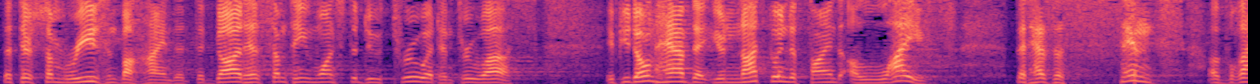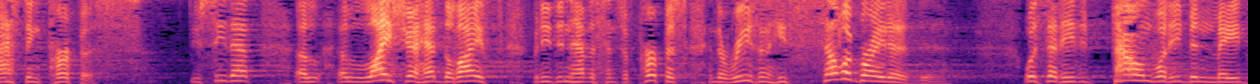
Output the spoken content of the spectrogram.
that there's some reason behind it, that God has something He wants to do through it and through us, if you don't have that, you're not going to find a life that has a sense of lasting purpose. Do you see that? Elisha had the life, but he didn't have a sense of purpose. And the reason he celebrated was that he had found what he'd been made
